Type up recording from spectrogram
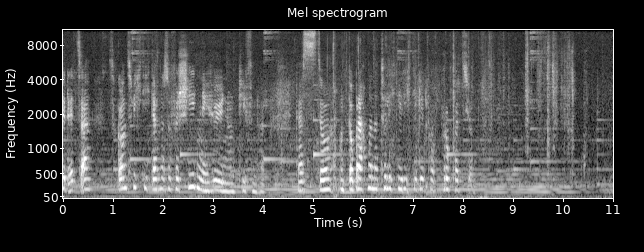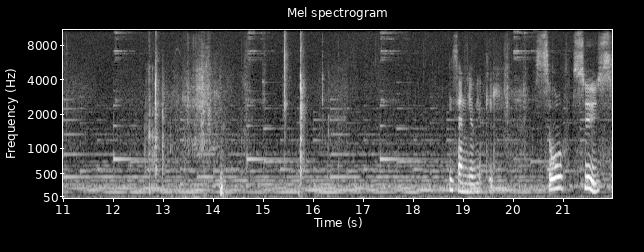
Es ist jetzt auch ganz wichtig, dass man so verschiedene Höhen und Tiefen hat. Das so, und da braucht man natürlich die richtige Proportion. Die sind ja wirklich so süß.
